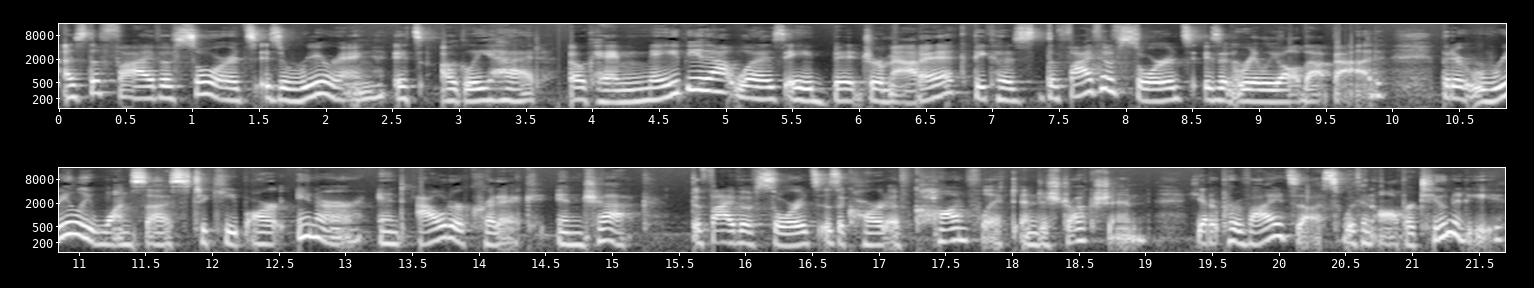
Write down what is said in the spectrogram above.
as the Five of Swords is rearing its ugly head. Okay, maybe that was a bit dramatic because the Five of Swords isn't really all that bad, but it really wants us to keep our inner and outer critic in check. The Five of Swords is a card of conflict and destruction, yet it provides us with an opportunity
